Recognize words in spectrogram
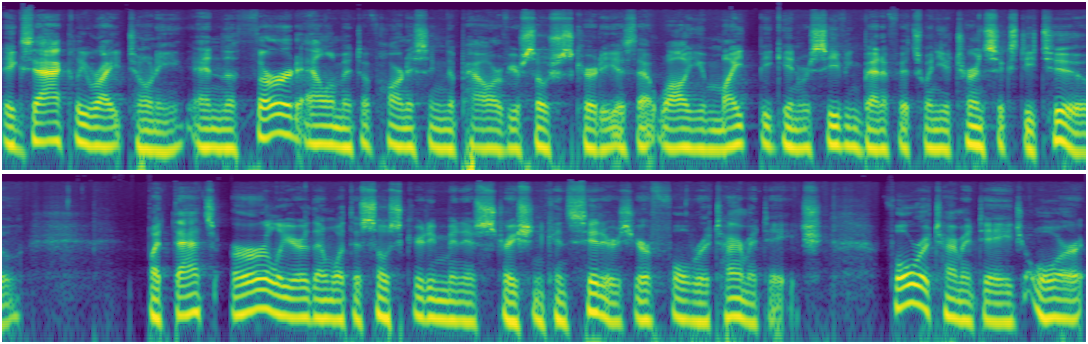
Exactly right, Tony. And the third element of harnessing the power of your Social Security is that while you might begin receiving benefits when you turn 62, but that's earlier than what the Social Security Administration considers your full retirement age. Full retirement age, or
